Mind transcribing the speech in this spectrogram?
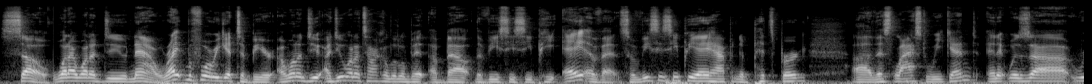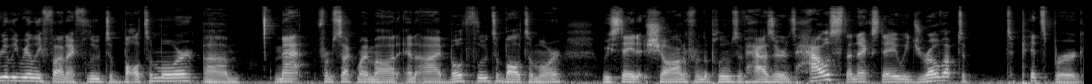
So, what I want to do now, right before we get to beer, I want to do I do want to talk a little bit about the VCCPA event. So, VCCPA happened in Pittsburgh uh, this last weekend, and it was uh, really really fun. I flew to Baltimore. Um, Matt from Suck My Mod and I both flew to Baltimore. We stayed at Sean from the Plumes of Hazard's house. The next day, we drove up to, to Pittsburgh.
